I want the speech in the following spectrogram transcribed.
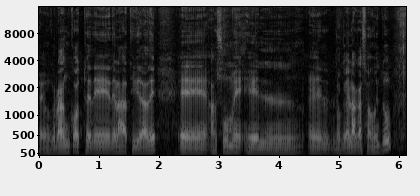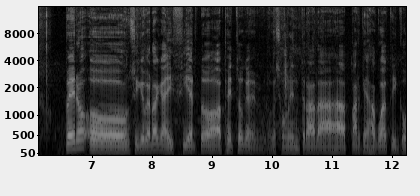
El gran coste de, las actividades eh, asume lo que es la Casa de Juventud, pero sí que es verdad que hay ciertos aspectos, que que son entradas a parques acuáticos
